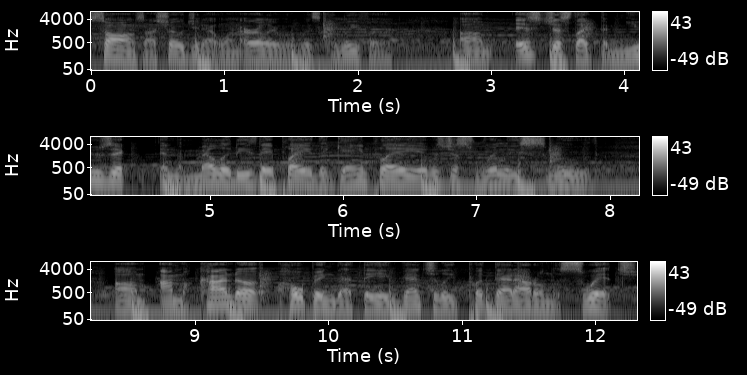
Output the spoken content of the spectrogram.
songs. I showed you that one earlier with Wiz Khalifa. Um, it's just like the music and the melodies they played, the gameplay. It was just really smooth. Um, I'm kind of hoping that they eventually put that out on the Switch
